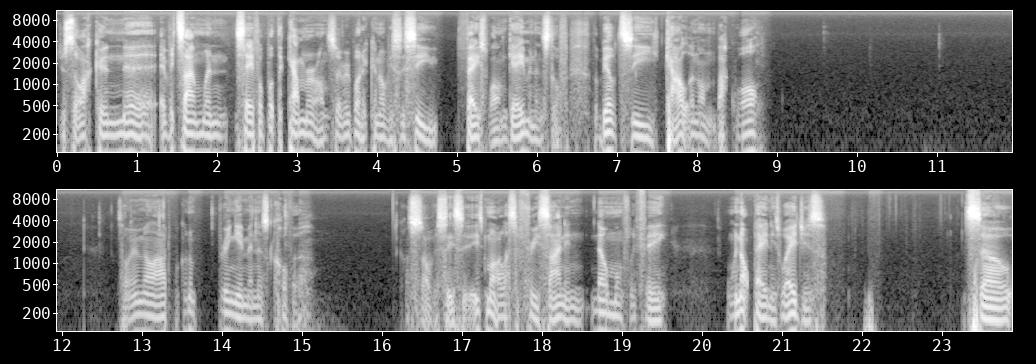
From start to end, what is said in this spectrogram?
Just so I can uh, every time when say if I put the camera on, so everybody can obviously see face while I'm gaming and stuff, they'll be able to see Carlton on the back wall. Tommy Millard, we're gonna bring him in as cover because obviously it's more or less a free signing, no monthly fee. We're not paying his wages, so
